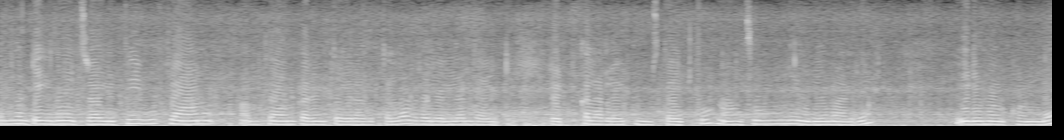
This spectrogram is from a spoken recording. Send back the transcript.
ಒಂದು ಗಂಟೆಗೆ ಏನೋ ಹೆಸರಾಗಿತ್ತು ಇವು ಫ್ಯಾನು, ಅದು ಫ್ಯಾನ್ ಕರೆಂಟ್ ತಯಾರಾಗುತ್ತಲ್ಲ, ಅದರಲ್ಲೆಲ್ಲ ಲೈಟ್, ರೆಡ್ ಕಲರ್ ಲೈಟ್ ಮಿಂಚ್ತಾ ಇತ್ತು. ನಾನು ಸುಮ್ಮನೆ ವಿಡಿಯೋ ಮಾಡಿದೆ. ವಿಡಿಯೋ ಮಾಡಿಕೊಂಡೆ.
